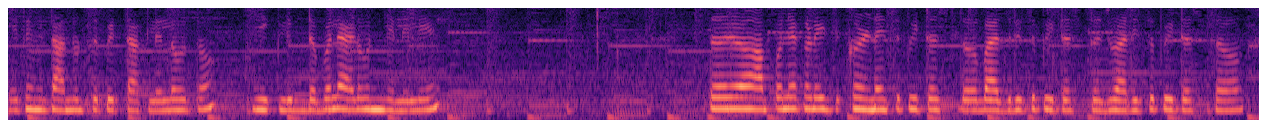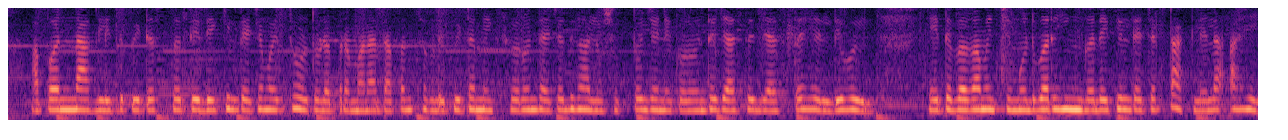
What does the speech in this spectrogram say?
इथे मी तांदूळचं पीठ टाकलेलं होतं. ही क्लिप डबल ॲड होऊन गेलेली आहे. तर आपल्याकडे कळण्याचं पीठ असतं बाजरीचं पीठ असतं ज्वारीचं पीठ असतं आपण नागलीचं पीठ असतं ते देखील त्याच्यामध्ये थोडं थोड्या प्रमाणात आपण सगळे पीठं मिक्स करून त्याच्यात घालू शकतो जेणेकरून ते जास्तीत जास्त हेल्दी होईल. हे तर बघा मी चिमूटभर हिंग देखील त्याच्यात टाकलेला आहे.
